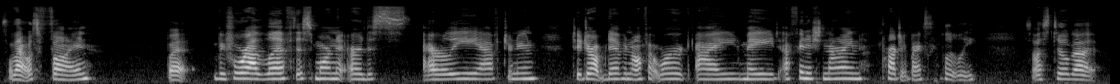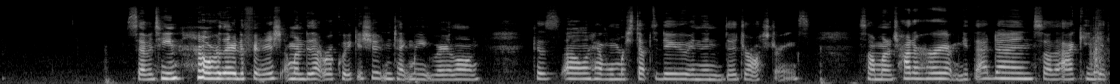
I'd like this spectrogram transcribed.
So that was fun. But before I left this morning or this early afternoon to drop Devin off at work, I made I finished nine project bags completely. So I still got 17 over there to finish. I'm going to do that real quick. It shouldn't take me very long because I only have one more step to do and then the drawstrings. So I'm going to try to hurry up and get that done so that I can get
